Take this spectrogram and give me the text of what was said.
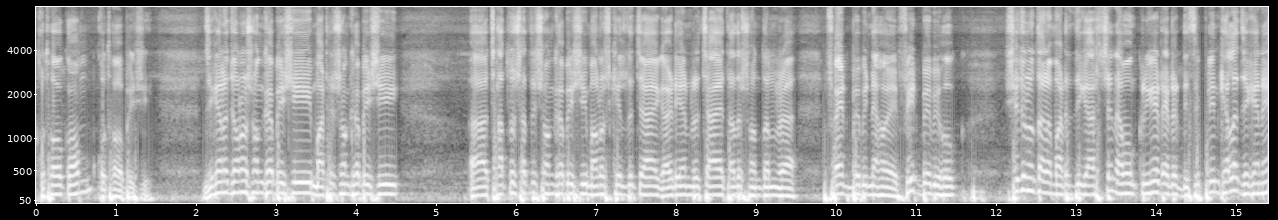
কোথাও কম, কোথাও বেশি। যেখানে জনসংখ্যা বেশি, মাঠের সংখ্যা বেশি ছাত্রছাত্রীর সংখ্যা বেশি, মানুষ খেলতে চায় গার্ডিয়ানরা চায়, তাদের সন্তানরা ফ্যাট বেবি না হয়ে ফিট বেবি হোক, সেজন্য তারা মাঠের দিকে আসছেন এবং ক্রিকেট একটা ডিসিপ্লিন খেলা যেখানে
